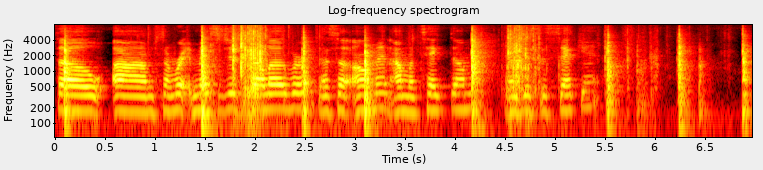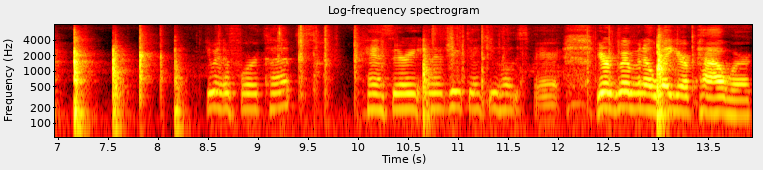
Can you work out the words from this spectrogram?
So, um, some written messages fell over. That's an omen. I'm going to take them in just a second. Give me the four cups. Cancerian energy. Thank you, Holy Spirit. You're giving away your power.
